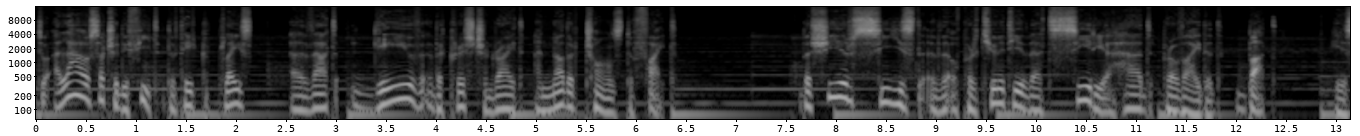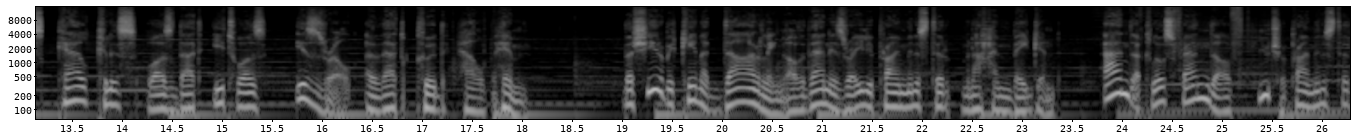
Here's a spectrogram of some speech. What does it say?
to allow such a defeat to take place Uh, that gave the Christian right another chance to fight. Bashir seized the opportunity that Syria had provided, but his calculus was that it was Israel that could help him. Bashir became a darling of then Israeli Prime Minister Menachem Begin and a close friend of future Prime Minister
